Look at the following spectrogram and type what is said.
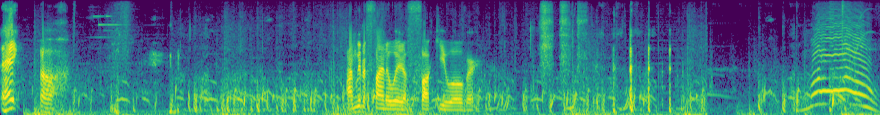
Hey! Oh. I'm gonna find a way to fuck you over. Move!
